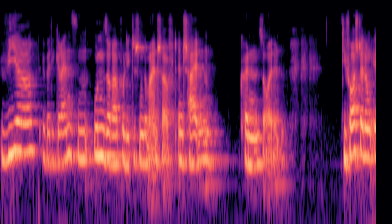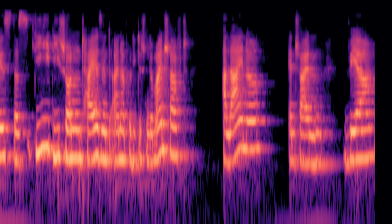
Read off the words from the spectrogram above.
wir über die Grenzen unserer politischen Gemeinschaft entscheiden können sollen. Die Vorstellung ist, dass die, die schon Teil sind einer politischen Gemeinschaft, alleine entscheiden, wer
